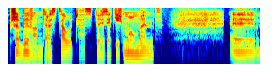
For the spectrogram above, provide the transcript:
przebywam teraz cały czas. To jest jakiś moment. Yy,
